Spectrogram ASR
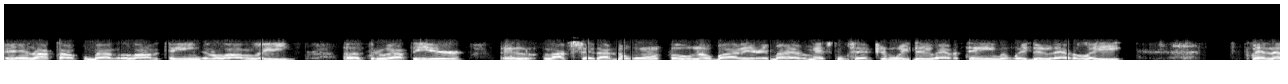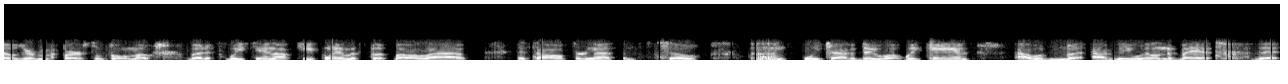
And I talked about a lot of teams and a lot of leagues uh, throughout the year. And like I said, I don't want to fool nobody or anybody have a misconception. We do have a team and we do have a league, and those are my first and foremost. But if we cannot keep women's football alive, it's all for nothing. So um, we try to do what we can. I would I'd be willing to bet that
